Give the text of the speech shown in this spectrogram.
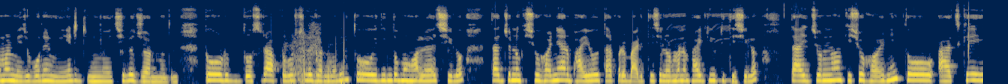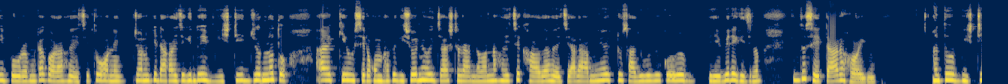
আমার মেজো বোনের মেয়ের ছিল জন্মদিন। তো ওর দোসরা অক্টোবর ছিল জন্মদিন, তো ওই দিন তো মহালয়া ছিল, তার জন্য কিছু হয়নি। আর ভাইও তারপরে বাড়িতে ছিল মানে ভাই ডিউটিতে ছিল, তাই জন্য কিছু হয়নি। তো আজকে এই প্রোগ্রামটা করা হয়েছে, তো অনেকজনকে ডাকা হয়েছে, কিন্তু এই বৃষ্টির জন্য তো আর কেউ সেরকমভাবে কিছু হয়নি। ওই জাস্ট রান্নাবান্না হয়েছে, খাওয়া দাওয়া হয়েছে। আর আমিও একটু সাজুগুজু করবে ভেবে রেখেছিলাম, কিন্তু সেটা আর হয়নি। তো বৃষ্টি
